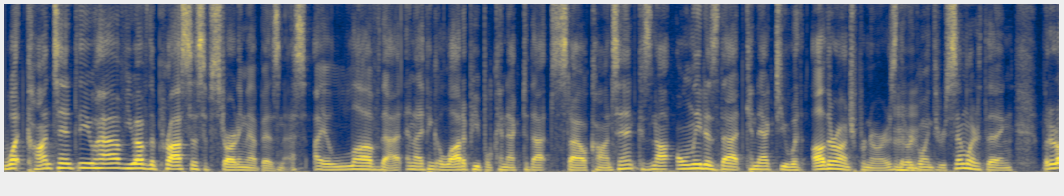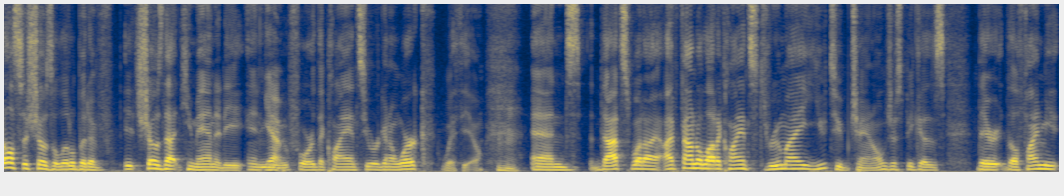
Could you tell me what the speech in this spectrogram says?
what content do you have? You have the process of starting that business. I love that. And I think a lot of people connect to that style content because not only does that connect you with other entrepreneurs that are mm-hmm. going through similar thing, but it also shows a little bit of it shows that humanity in Yeah. you for the clients who are going to work with you. Mm-hmm. And that's what I I found a lot of clients through my YouTube channel just because they're they'll find me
